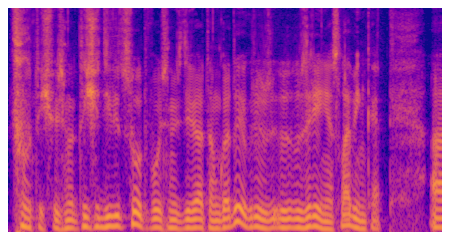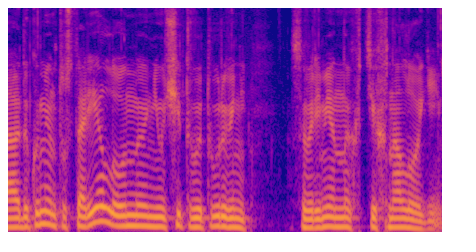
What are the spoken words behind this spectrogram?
Фу, 1989 году, я говорю, зрение слабенькое. А документ устарел, он не учитывает уровень современных технологий.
